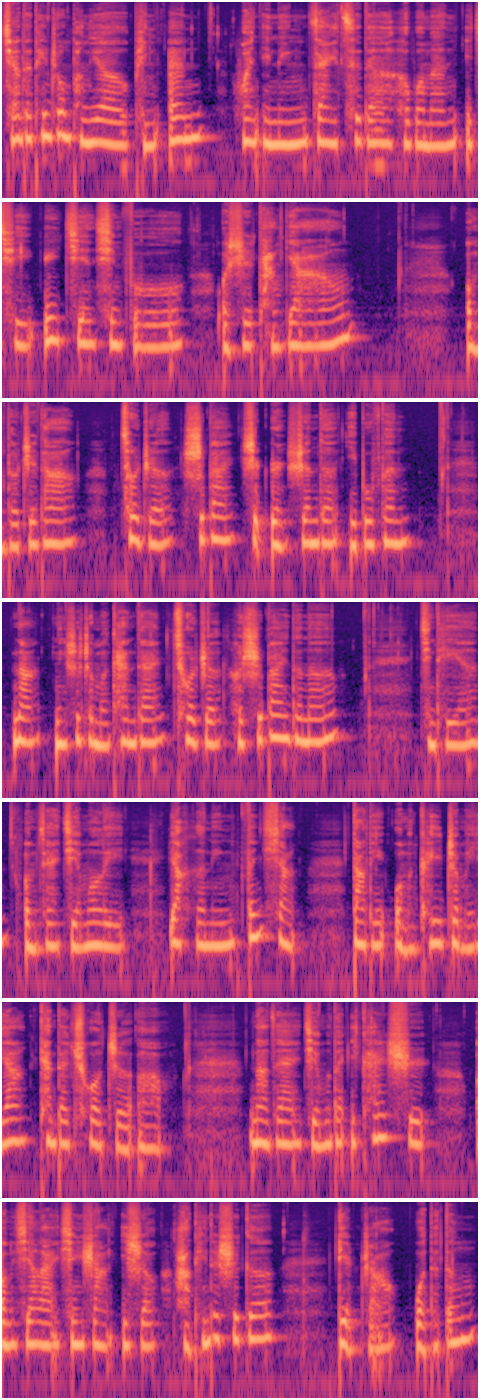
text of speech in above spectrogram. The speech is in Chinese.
亲爱的听众朋友，平安！欢迎您再一次的和我们一起遇见幸福。我是唐瑶。我们都知道。挫折、失败是人生的一部分。那您是怎么看待挫折和失败的呢？今天我们在节目里要和您分享，到底我们可以怎么样看待挫折啊？那在节目的一开始，我们先来欣赏一首好听的诗歌，《点着我的灯》。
